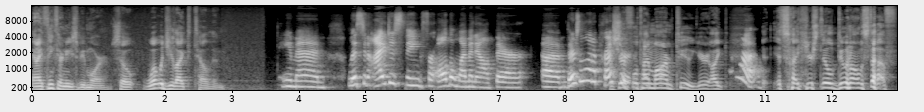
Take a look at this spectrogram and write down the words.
and I think there needs to be more. So, what would you like to tell them? Amen. Listen, I just think for all the women out there, um, there's a lot of pressure. You're a full time mom too. You're like, yeah. it's like you're still doing all the stuff.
